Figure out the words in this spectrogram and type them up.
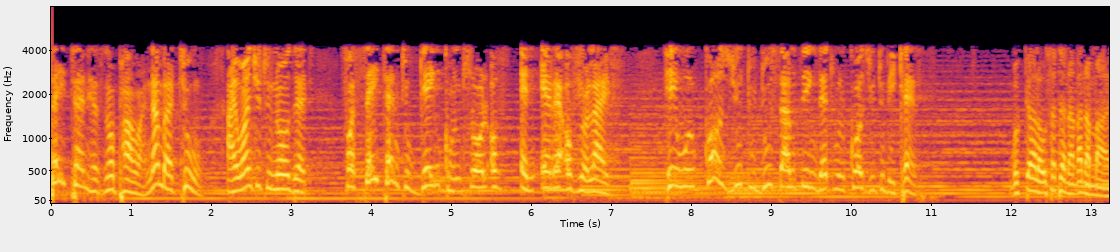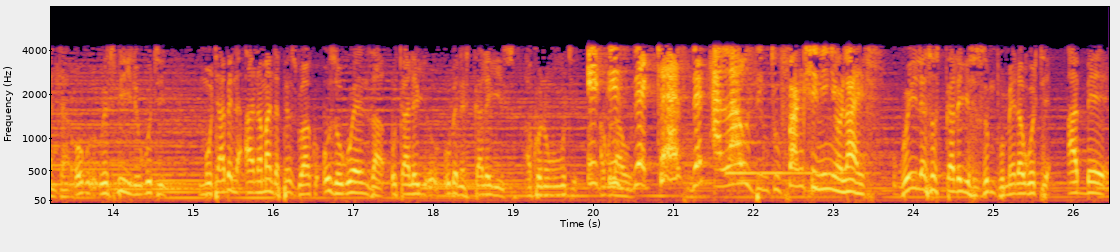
Satan has no power. Number two, I want you to know that for Satan to gain control of an area of your life, he will cause you to do something that will cause you to be cursed. ngokuqala usathane akanamandla wesibili ukuthi muthi abe na- phezu kwakho uzokwenza ube nesiqalekiso akhona ukuthi It the curse that allows him to function in your life. kuyileso siqalekiso simvumela ukuthi abe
